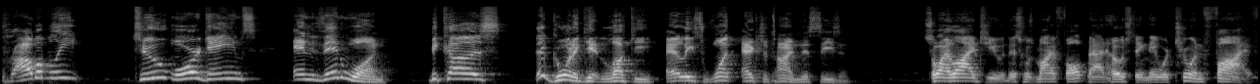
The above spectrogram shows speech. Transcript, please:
probably two more games and then one because they're going to get lucky at least one extra time this season. So I lied to you. This was my fault. Bad hosting. They were two and five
